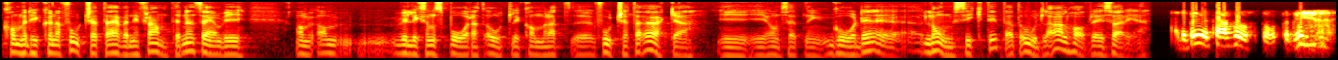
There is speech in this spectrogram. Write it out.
kommer det kunna fortsätta även i framtiden? Säg om vi, om, om vi liksom spår att Oatly kommer att eh, fortsätta öka i, i omsättning. Går det långsiktigt att odla all havre i Sverige? Det beror på hur stort det blir.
